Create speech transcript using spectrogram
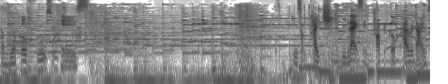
some local foods to taste. Do some Tai Chi, relax in tropical paradise.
